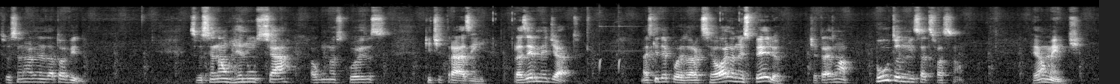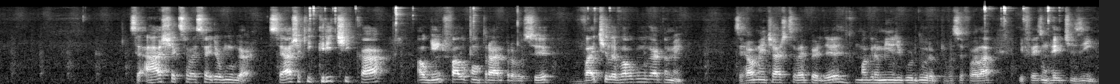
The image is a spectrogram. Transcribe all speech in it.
se você não organizar a tua vida. Se você não renunciar a algumas coisas que te trazem prazer imediato, mas que depois, na hora que você olha no espelho, te traz uma puta de uma insatisfação. Realmente. Você acha que você vai sair de algum lugar. Você acha que criticar alguém que fala o contrário para você vai te levar a algum lugar também. Você realmente acha que você vai perder uma graminha de gordura porque você foi lá e fez um hatezinho?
